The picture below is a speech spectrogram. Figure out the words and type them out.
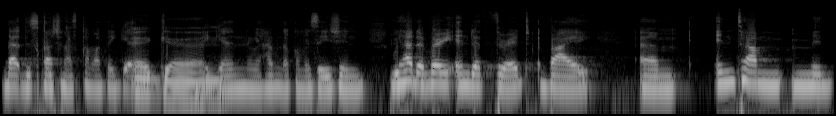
that discussion has come up again. Again. Again, we're having a conversation. We had a very in-depth thread by um, Intermid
